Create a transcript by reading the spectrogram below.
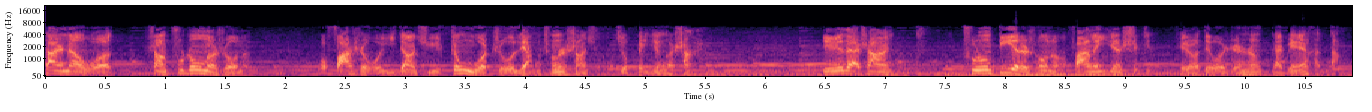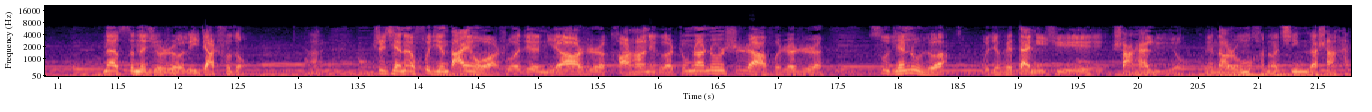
但是呢，我上初中的时候呢，我发誓我一定要去中国只有两个城市上学，就北京和上海，因为在上初中毕业的时候呢，发生了一件事情，可以说对我人生改变也很大。那次呢，就是离家出走。啊之前呢，父亲答应我说，就你要是考上那个中专、中师啊，或者是宿迁中学，我就会带你去上海旅游。因为当时我们很多亲戚在上海。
